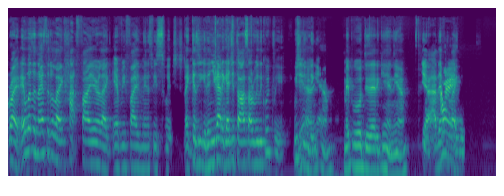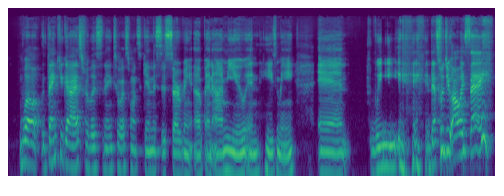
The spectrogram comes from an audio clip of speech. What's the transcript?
Right. It was a nice little like hot fire. Like every five minutes we switched. Like because you then you got to get your thoughts out really quickly. We should Yeah, do it again. yeah. Maybe we'll do that again. Yeah. Yeah, I definitely right. like it. Well, thank you guys for listening to us once again. This is Serving Up, and I'm you, and he's me. And we, that's what you always say.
